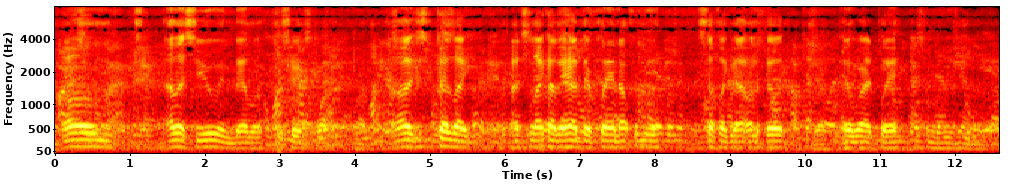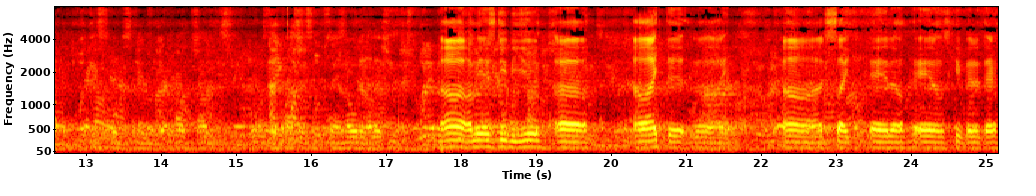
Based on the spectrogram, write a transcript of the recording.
Um, LSU and Bama for sure. Uh, just because like I just like how they have their planned out for me, stuff like that on the field, and where I'd play. From Louisiana, uh, just what was, how, how, what was the process of saying no to LSU? Uh, I mean it's DBU. Uh, I liked it. You know, like uh, I just like I was keeping it there.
